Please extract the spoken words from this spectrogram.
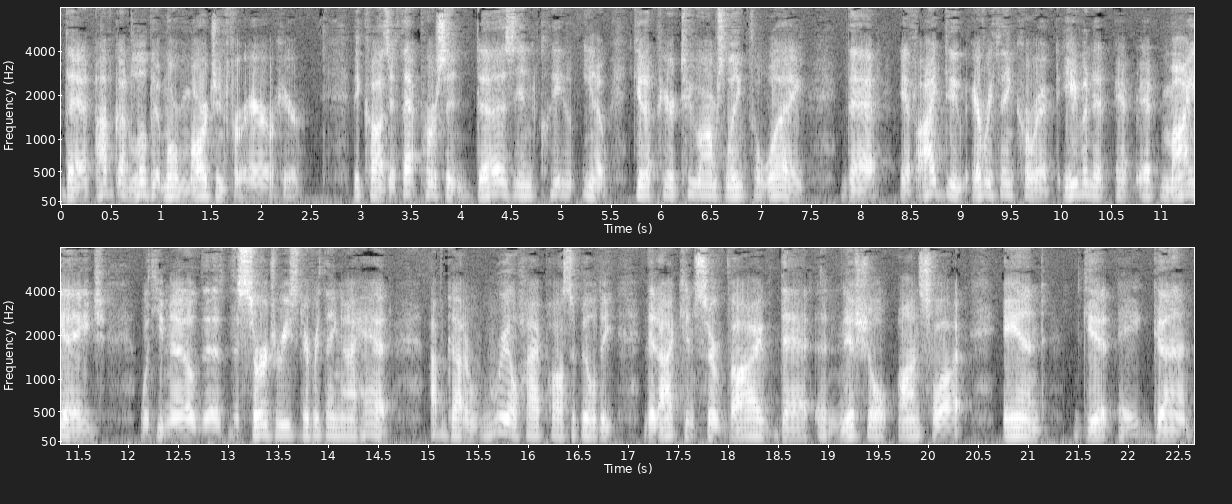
that I've got a little bit more margin for error here, because if that person does include, you know, get up here two arms length away, that if I do everything correct, even at, at, at my age, with you know the the surgeries and everything I had, I've got a real high possibility that I can survive that initial onslaught and get a gun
